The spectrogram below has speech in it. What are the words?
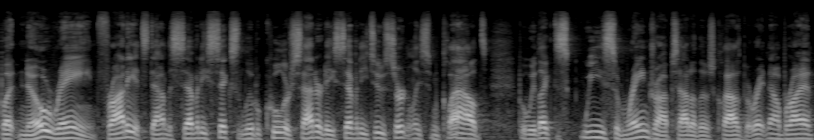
but no rain. Friday it's down to 76, a little cooler. Saturday 72, certainly some clouds, but we'd like to squeeze some raindrops out of those clouds. But right now, Brian,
